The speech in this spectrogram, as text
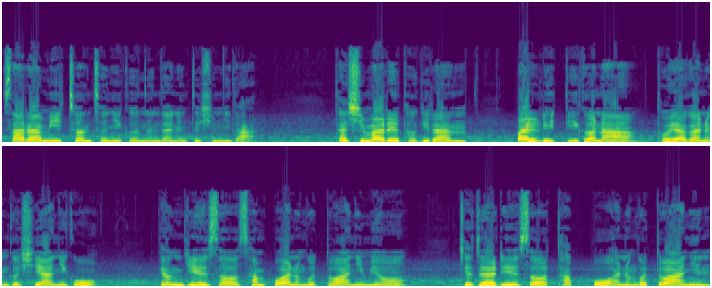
사람이 천천히 걷는다는 뜻입니다. 다시 말해 덕이란 빨리 뛰거나 도약하는 것이 아니고 평지에서 산보하는 것도 아니며 제자리에서 답보하는 것도 아닌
